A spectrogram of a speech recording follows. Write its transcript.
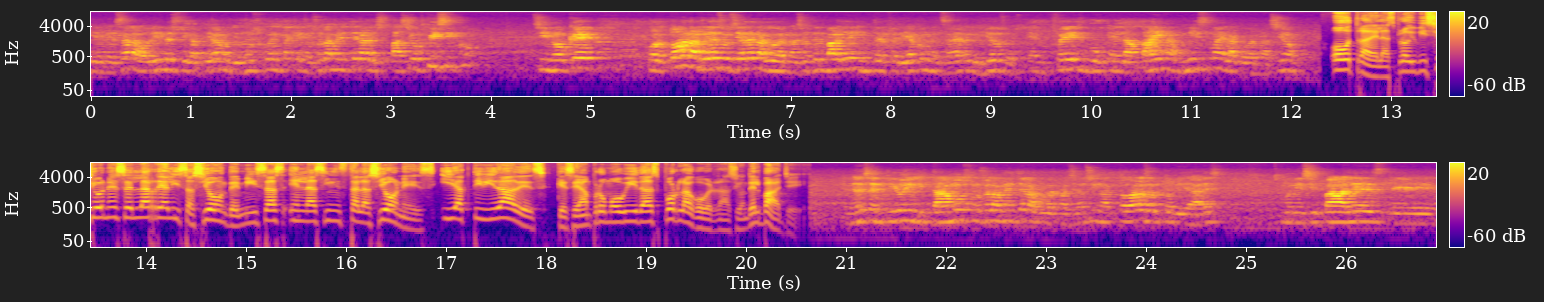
y en esa labor investigativa nos dimos cuenta que no solamente era el espacio físico, sino que por todas las redes sociales la gobernación del Valle interfería con mensajes religiosos, en Facebook, en la página misma de la gobernación. Otra de las prohibiciones es la realización de misas en las instalaciones y actividades que sean promovidas por la gobernación del Valle. En ese sentido invitamos no solamente a la gobernación, sino a todas las autoridades municipales, de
